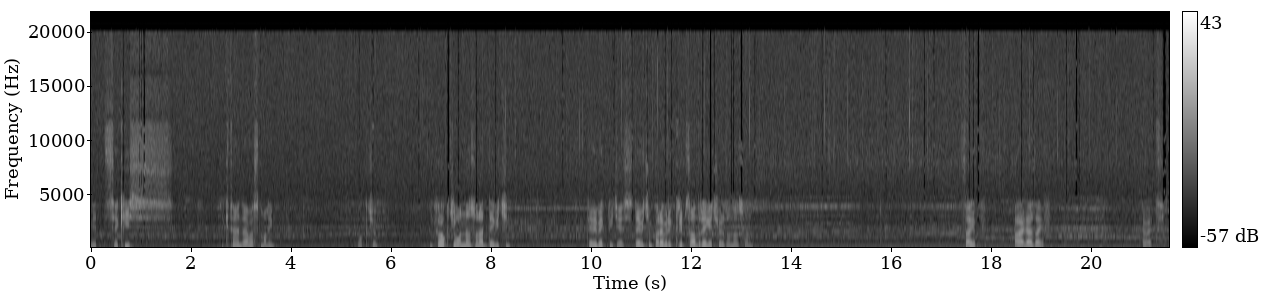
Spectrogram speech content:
Evet, 8. İki tane daha basmalıyım. Okçu. İki okçu ondan sonra dev için. Devi bekleyeceğiz. Dev için para biriktirip saldırıya geçiyoruz ondan sonra. Zayıf. Hala zayıf. Evet.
